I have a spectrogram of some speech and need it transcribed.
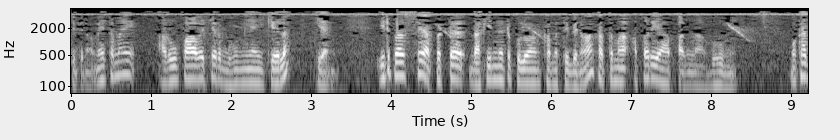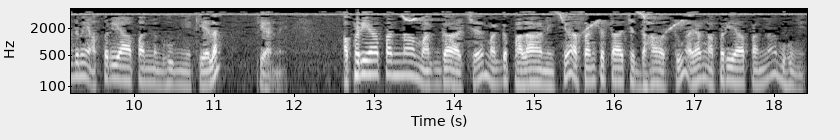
තිබෙනවා. මේ තමයි අරූපාවචර භූමියයි කියලා කියන්නේ. ඊට පස්සේ අපට දකින්නට පුළුවන්කම තිබෙනවා කතම අපරියාපන්නා භූමිය. මොකද්ද මේ අපරියාපන්න භූමිය කියලා කියන්නේ? අපරියාපන්නා මග්ගාච මග්ගඵලානිච අසංකතාච ධාතු අයං අපරියාපන්නා භූමිය.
